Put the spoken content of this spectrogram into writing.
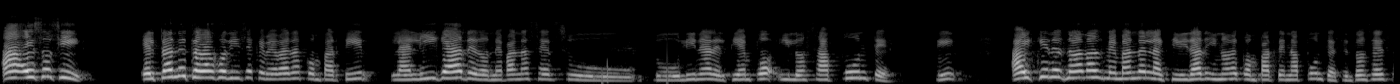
Ah, eso sí, el plan de trabajo dice que me van a compartir la liga de donde van a hacer su, su línea del tiempo y los apuntes, ¿sí? Hay quienes nada más me mandan la actividad y no me comparten apuntes, entonces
